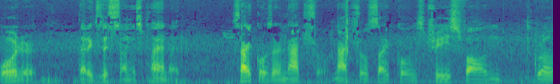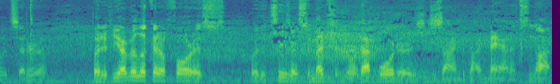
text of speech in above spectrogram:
order that exists on this planet cycles are natural, natural cycles, trees fall and grow, etc. But if you ever look at a forest where the trees are symmetrical, that order is designed by man. It's not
